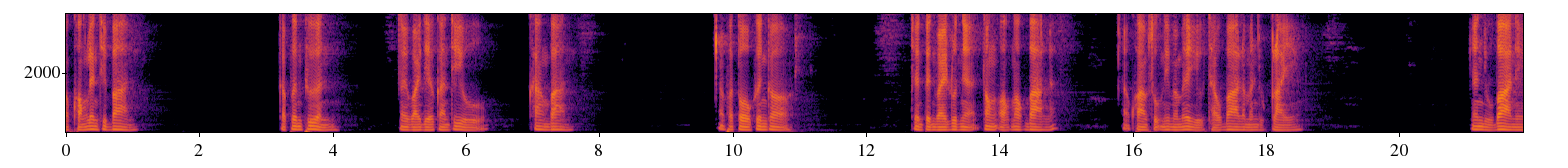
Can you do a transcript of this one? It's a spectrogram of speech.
กับของเล่นที่บ้าน กับเพื่อนๆ ในวัยเดียวกันที่อยู่ข้างบ้านพอโตขึ้นก็ เช่นเป็นวัยรุ่นเนี่ยต้องออกนอกบ้านแล้ว ความสุขนี่มันไม่ได้อยู่แถวบ้านแล้วมันอยู่ไกลนั่นอยู่บ้านนี่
